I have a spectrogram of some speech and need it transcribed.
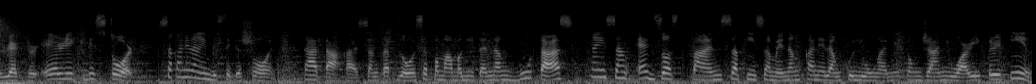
Director Eric Distor, sa kanilang investigasyon, tatakas ang tatlo sa pamamagitan ng butas ng isang exhaust fan sa kisame ng kanilang kulungan nitong January 13.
